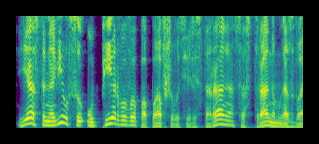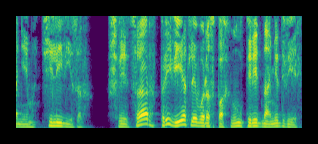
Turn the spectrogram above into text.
Я остановился у первого попавшегося ресторана со странным названием «Телевизор». Швейцар приветливо распахнул перед нами дверь.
